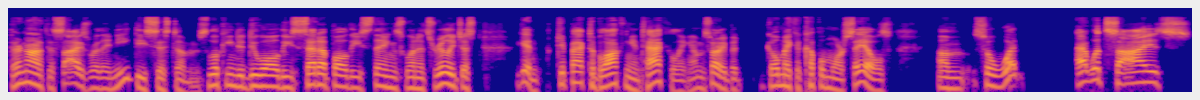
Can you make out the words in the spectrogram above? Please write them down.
they're not at the size where they need these systems looking to do all these set up all these things when it's really just again get back to blocking and tackling i'm sorry but go make a couple more sales um so what at what size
